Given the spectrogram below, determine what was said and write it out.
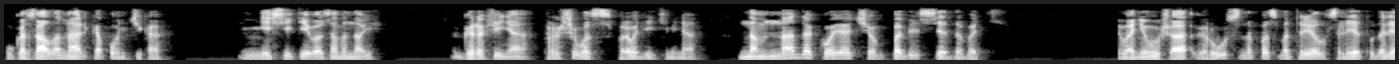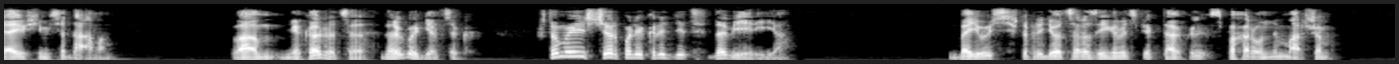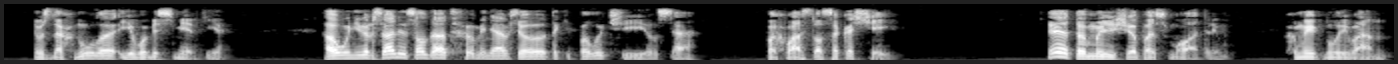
указала на Алькапончика. — Несите его за мной. — Графиня, прошу вас проводить меня. Нам надо кое о чем побеседовать. Ванюша грустно посмотрел вслед удаляющимся дамам. — Вам не кажется, дорогой герцог, что мы исчерпали кредит доверия? Боюсь, что придется разыгрывать спектакль с похоронным маршем. Вздохнула его бессмертие. А универсальный солдат у меня все-таки получился. Похвастался Кощей. Это мы еще посмотрим, хмыкнул Иван.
